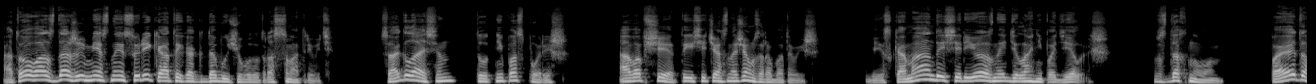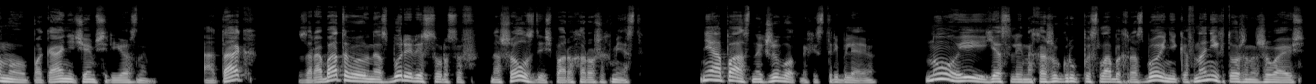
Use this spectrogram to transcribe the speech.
А то вас даже местные сурикаты как добычу будут рассматривать». «Согласен, тут не поспоришь. А вообще, ты сейчас на чем зарабатываешь?» «Без команды серьезные дела не поделаешь», — вздохнул он. «Поэтому пока ничем серьезным. А так, зарабатываю на сборе ресурсов, нашел здесь пару хороших мест. Неопасных животных истребляю. Ну и если нахожу группы слабых разбойников, на них тоже наживаюсь.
